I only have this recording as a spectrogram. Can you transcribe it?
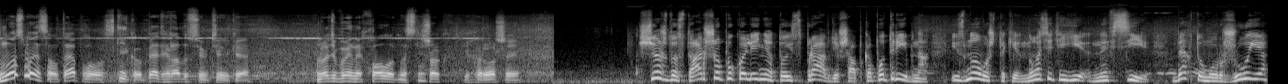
Ну, смисл, тепло, скільки? 5 градусів тільки. Вроді би і не холодно, сніжок і хороший. Що ж до старшого покоління, то й справді шапка потрібна. І знову ж таки носять її не всі. Дехто моржує,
